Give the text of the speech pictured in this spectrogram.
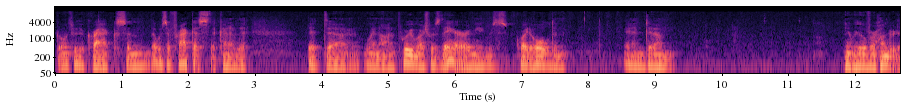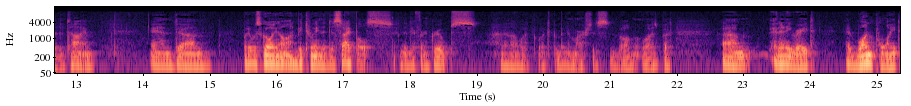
going through the cracks, and there was a fracas that kind of the, that uh, went on. Puri Maharaj was there. I mean, he was quite old, and and um, he was over hundred at the time, and um, but it was going on between the disciples in the different groups. I don't know what what Govinda Maharaj's involvement was, but um, at any rate, at one point,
